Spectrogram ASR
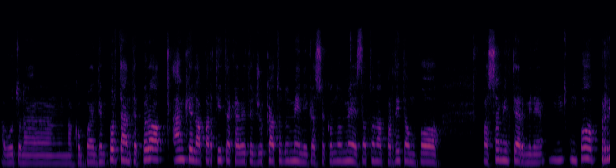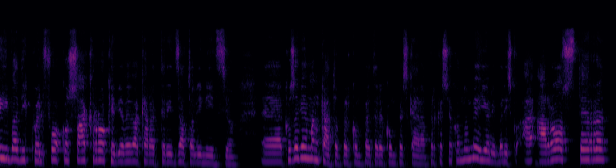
ha avuto una, una, componente importante, però anche la partita che avete giocato domenica, secondo me, è stata una partita un po', passami il termine, un po' priva di quel fuoco sacro che vi aveva caratterizzato all'inizio. Eh, cosa vi è mancato per competere con Pescara? Perché secondo me, io ribadisco, a, a roster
